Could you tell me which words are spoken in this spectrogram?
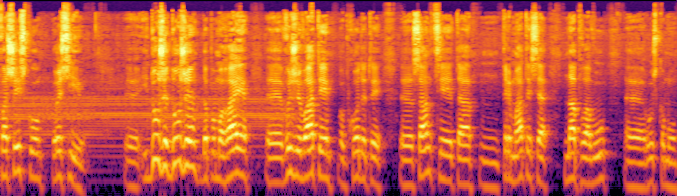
фашистську Росію. Е, І дуже-дуже допомагає е, виживати, обходити е, санкції та триматися на плаву руському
